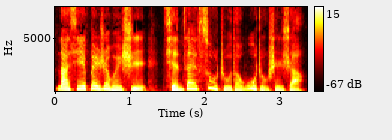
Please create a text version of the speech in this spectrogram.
那些被认为是潜在宿主的物种身上。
